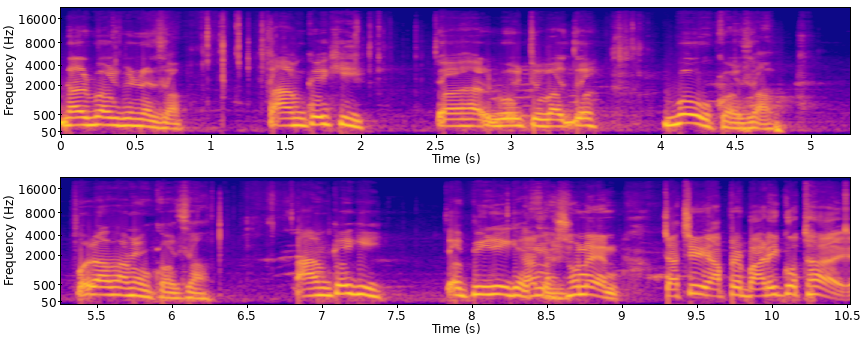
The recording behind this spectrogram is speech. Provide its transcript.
নাল বলবি না যাও। তা আমাকে কি? তো বইতে বাদে বউ কয় যাও পোলা মানে কয় যাও। তা আমাকে কি? গেছে। শোনেন চাচি আপনার বাড়ি কোথায়?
